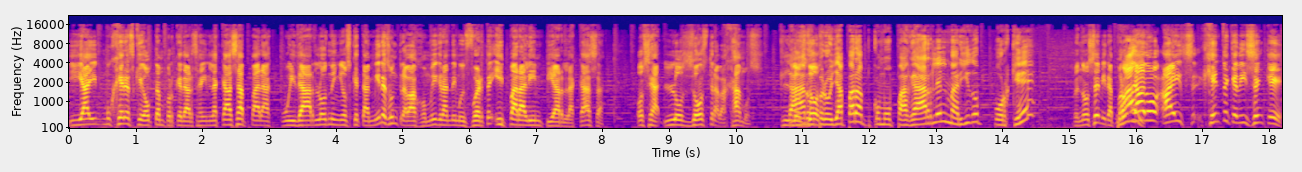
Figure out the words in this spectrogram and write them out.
Y hay mujeres que optan por quedarse en la casa para cuidar los niños, que también es un trabajo muy grande y muy fuerte, y para limpiar la casa. O sea, los dos trabajamos. Claro, pero ya para como pagarle el marido, ¿por qué? Pues no sé, mira, por un lado hay gente que dicen que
